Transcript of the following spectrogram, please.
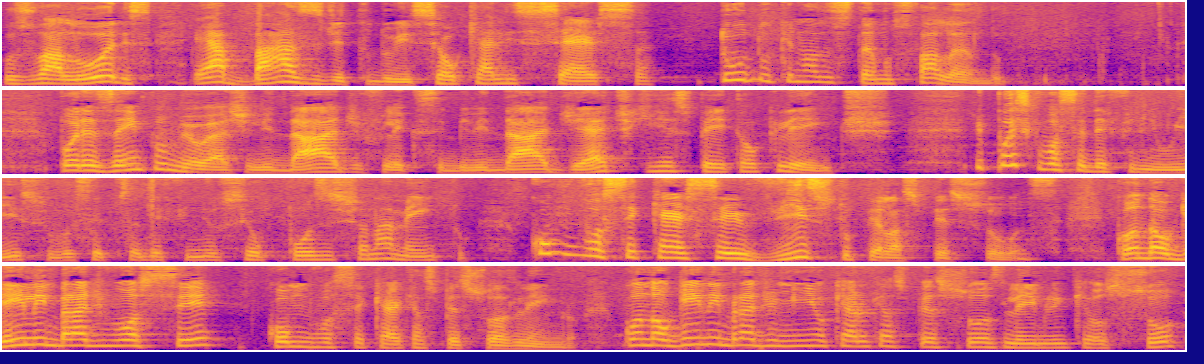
Os valores é a base de tudo isso, é o que alicerça tudo o que nós estamos falando. Por exemplo, meu é agilidade, flexibilidade, ética e respeito ao cliente. Depois que você definiu isso, você precisa definir o seu posicionamento. Como você quer ser visto pelas pessoas? Quando alguém lembrar de você, como você quer que as pessoas lembrem? Quando alguém lembrar de mim, eu quero que as pessoas lembrem que eu sou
